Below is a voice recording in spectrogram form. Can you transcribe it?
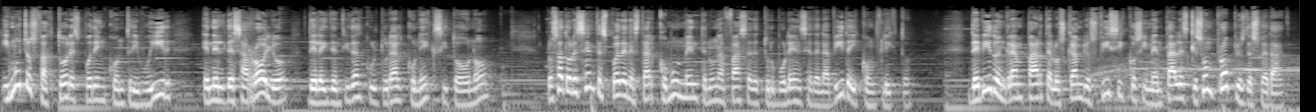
y muchos factores pueden contribuir en el desarrollo de la identidad cultural con éxito o no, los adolescentes pueden estar comúnmente en una fase de turbulencia de la vida y conflicto debido en gran parte a los cambios físicos y mentales que son propios de su edad.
